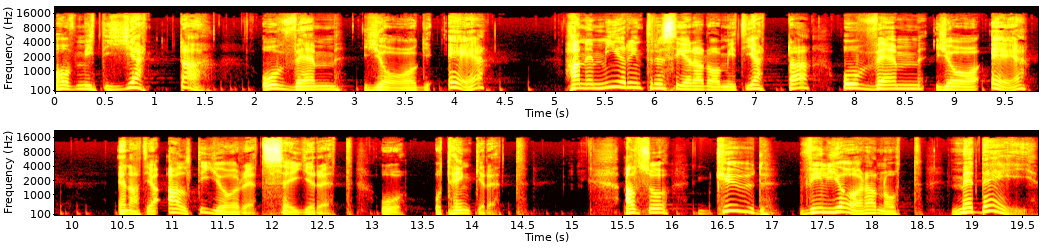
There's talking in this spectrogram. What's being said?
av mitt hjärta och vem jag är. Han är mer intresserad av mitt hjärta och vem jag är än att jag alltid gör rätt, säger rätt och, och tänker rätt. Alltså, Gud vill göra något med dig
